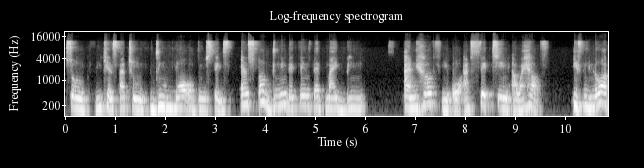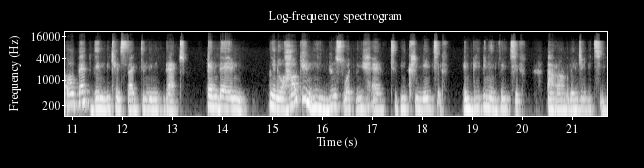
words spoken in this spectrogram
So we can start to do more of those things and stop doing the things that might be unhealthy or affecting our health. If we know about that, then we can start doing that. And then, you know, how can we use what we have to be creative and be innovative around longevity,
